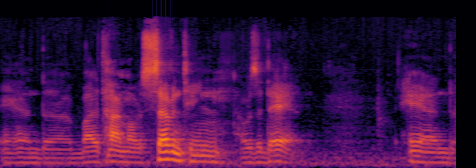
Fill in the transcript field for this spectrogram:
And uh, by the time I was 17, I was a dad. And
